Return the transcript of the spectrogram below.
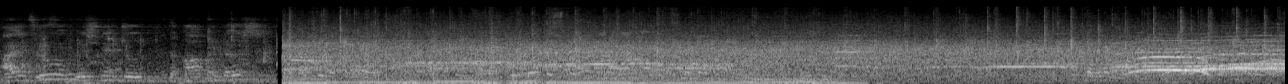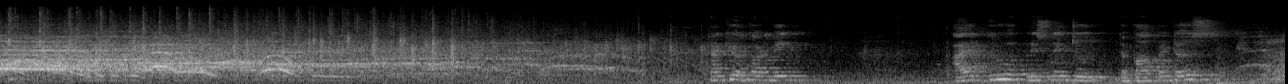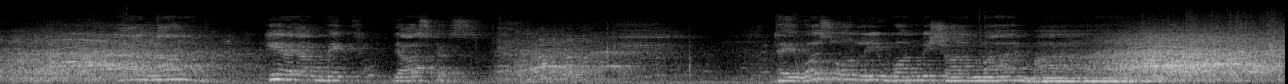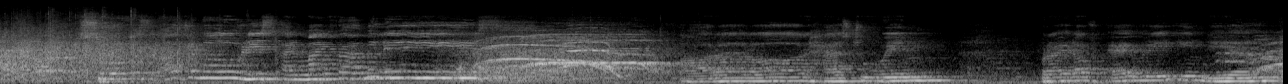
I grew up listening to the Carpenters. Thank you, Academy. I grew up listening to the Carpenters. Here I am with the Oscars. There was only one wish on my mind. So is Rajamoulis and my families. RRR has to win pride of every Indian.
